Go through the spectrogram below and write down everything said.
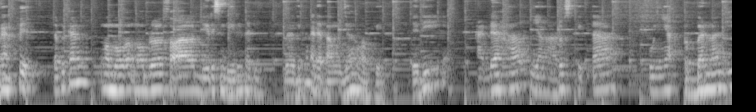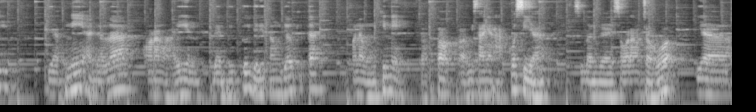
Nah Vi, tapi kan ngomong ngobrol soal diri sendiri tadi Berarti kan ada tanggung jawab Vi Jadi ada hal yang harus kita punya beban lagi Yakni adalah orang lain. Dan itu jadi tanggung jawab kita. Mana mungkin nih, contoh kalau misalnya aku sih ya Sebagai seorang cowok Ya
